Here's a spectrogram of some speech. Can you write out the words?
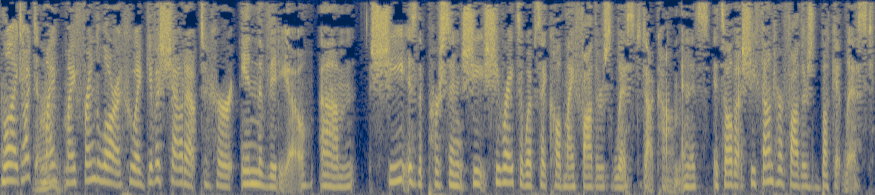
Well, I talked to my, my friend Laura, who I give a shout out to her in the video. Um, she is the person, she, she writes a website called myfatherslist.com and it's, it's all about, she found her father's bucket list,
